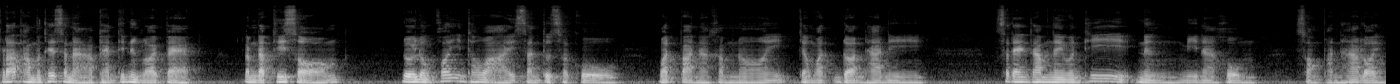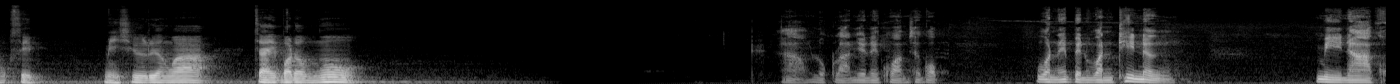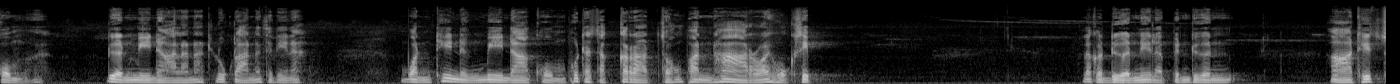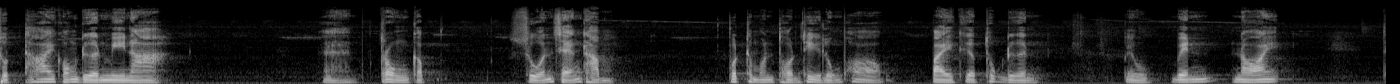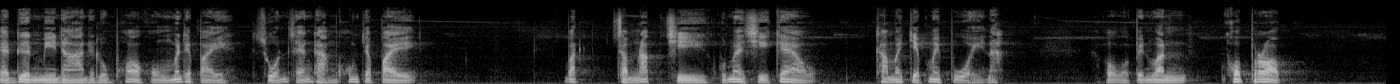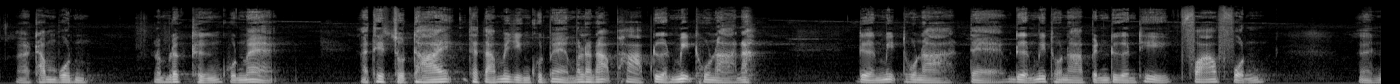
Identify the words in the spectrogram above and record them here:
พระธรรมเทศนาแผ่นที่ 108 ลำดับที่สองโดยหลวงพ่ออินทวายสันตุสโก วัดป่านาคำน้อย จังหวัดดอุดรธานี แสดงธรรมในวันที่1มีนาคม 2560 มีชื่อเรื่องว่า ใจบรมโง่อ้าวลูกหลานอยู่ในความสงบ วันนี้เป็นวันที่หนึ่งมีนาคม เดือนมีนาแล้วนะลูกหลานนะทีนี้นะ วันที่หนึ่งมีนาคม พุทธศักราช 2560 แล้วก็เดือนนี้แหละเป็นเดือนอาทิตย์สุดท้ายของเดือนมีนา ตรงกับสวนแสงธรรม พุทธมณฑลที่หลวงพ่อไปเกือบทุกเดือนเป็นเว้นน้อย แต่เดือนมีนาเนี่ยหลวงพ่อคงไม่ได้ไป สวนแสงธรรมคงจะไป วัดสำนักชีคุณแม่ชีแก้วทำให้เจ็บไม่ป่วยนะ เพราะว่าเป็นวันครบรอบอทำบุญลำลึกถึงคุณแม่ อาทิตย์สุดท้ายถ้าตามไม่ยิงคุณแม่ มรณภาพเดือนมิถุนานะ เดือนมิถุนาแต่เดือนมิถุนาเป็นเดือนที่ฟ้าฝน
